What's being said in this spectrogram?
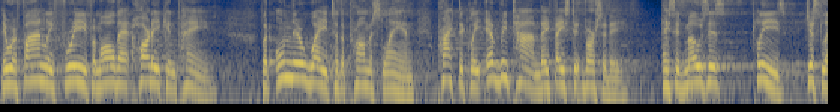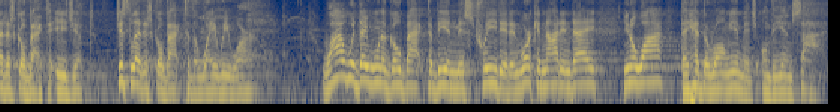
They were finally free from all that heartache and pain. But on their way to the promised land, practically every time they faced adversity, they said, Moses, please just let us go back to Egypt. Just let us go back to the way we were. Why would they want to go back to being mistreated and working night and day? You know why? They had the wrong image on the inside.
